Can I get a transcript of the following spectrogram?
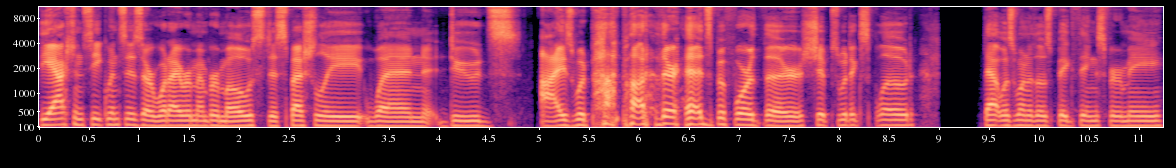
the action sequences are what I remember most, especially when dudes' eyes would pop out of their heads before their ships would explode. That was one of those big things for me.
